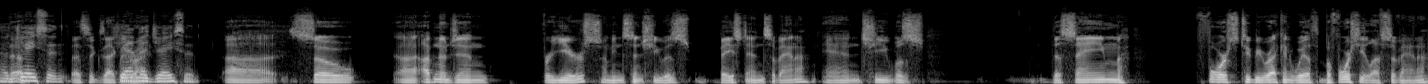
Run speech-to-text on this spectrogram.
No, adjacent. That's exactly Jen right. adjacent. Uh, so uh, I've known Jen for years. I mean, since she was based in Savannah, and she was the same force to be reckoned with before she left Savannah,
